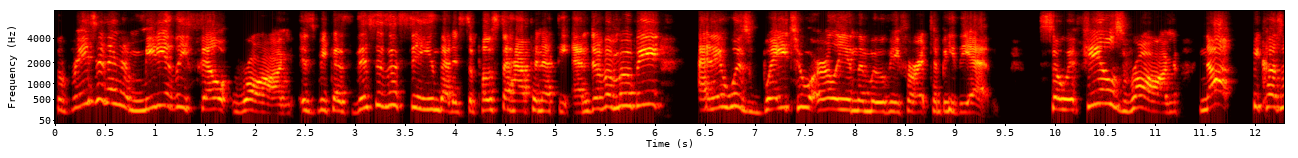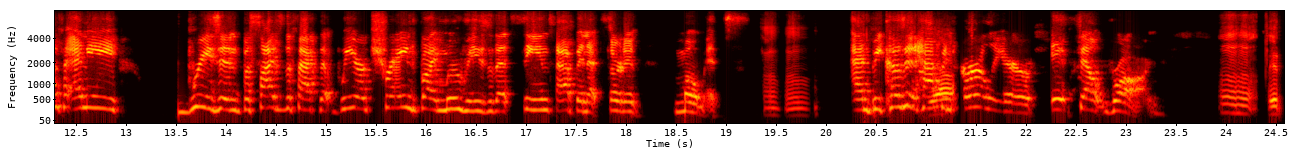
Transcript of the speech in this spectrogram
the reason it immediately felt wrong is because this is a scene that is supposed to happen at the end of a movie and it was way too early in the movie for it to be the end. So it feels wrong not because of any reason besides the fact that we are trained by movies that scenes happen at certain moments. Mm-hmm. And because it happened yeah. earlier, it felt wrong. Mm-hmm. It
